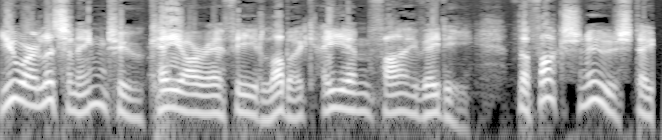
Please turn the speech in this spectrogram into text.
you. You are listening to KRFE Lubbock AM 580, the Fox News station.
